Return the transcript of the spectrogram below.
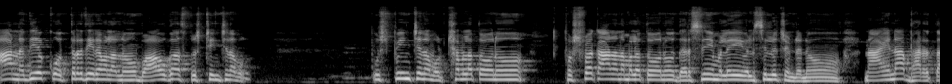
ఆ నది యొక్క ఉత్తర తీరములను బావుగా సృష్టించిన పుష్పించిన వృక్షములతోనూ పుష్పకాననములతోనూ దర్శనీయములై వెలిసిల్లుచుండెను. నాయన భరత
